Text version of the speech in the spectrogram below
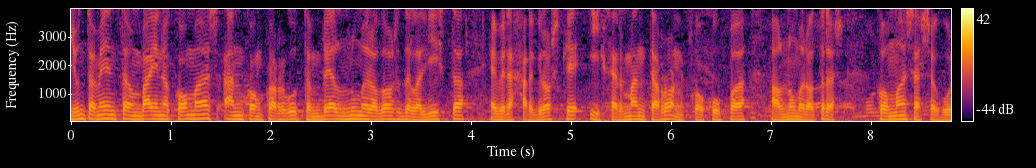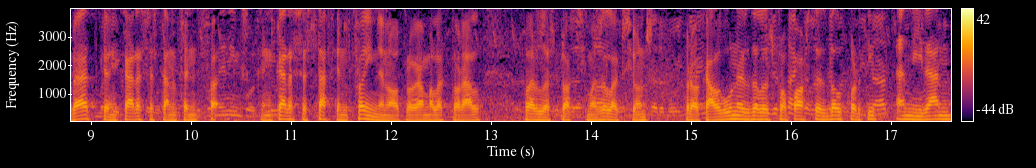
Juntament amb Aina Comas han concorregut també el número 2 de la llista Eberhard Groske i Germán Terrón, que ocupa el número 3. Comas ha assegurat que encara s'estan fent s'està fent feina en el programa electoral per les pròximes eleccions, però que algunes de les propostes del partit aniran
